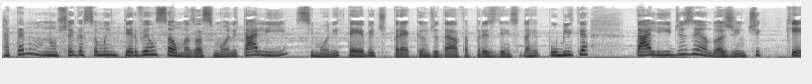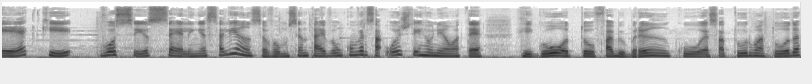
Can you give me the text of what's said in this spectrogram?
até não, não chega a ser uma intervenção, mas a Simone está ali, Simone Tebet, pré-candidata à presidência da República, está ali dizendo: a gente quer que vocês selem essa aliança. Vamos sentar e vamos conversar. Hoje tem reunião até Rigoto, Fábio Branco, essa turma toda,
